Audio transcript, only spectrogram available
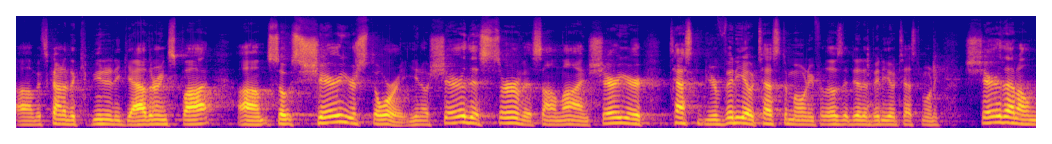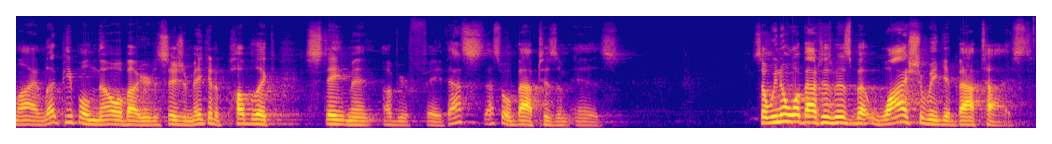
Um, it's kind of the community gathering spot. Um, so share your story. You know, share this service online. Share your test, your video testimony for those that did a video testimony. Share that online. Let people know about your decision. Make it a public statement of your faith. That's, that's what baptism is. So we know what baptism is, but why should we get baptized?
